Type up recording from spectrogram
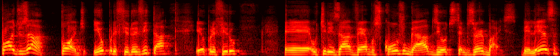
Pode usar? Pode. Eu prefiro evitar. Eu prefiro é, utilizar verbos conjugados e outros tempos verbais, beleza?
